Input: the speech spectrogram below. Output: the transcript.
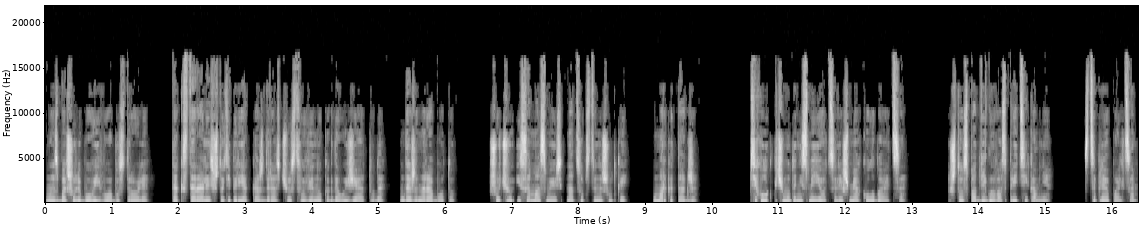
Мы с большой любовью его обустроили. Так старались, что теперь я каждый раз чувствую вину, когда уезжаю оттуда, даже на работу. Шучу и сама смеюсь над собственной шуткой. У Марка также. Психолог почему-то не смеется, лишь мягко улыбается. Что сподвигло вас прийти ко мне? Сцепляю пальцы.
